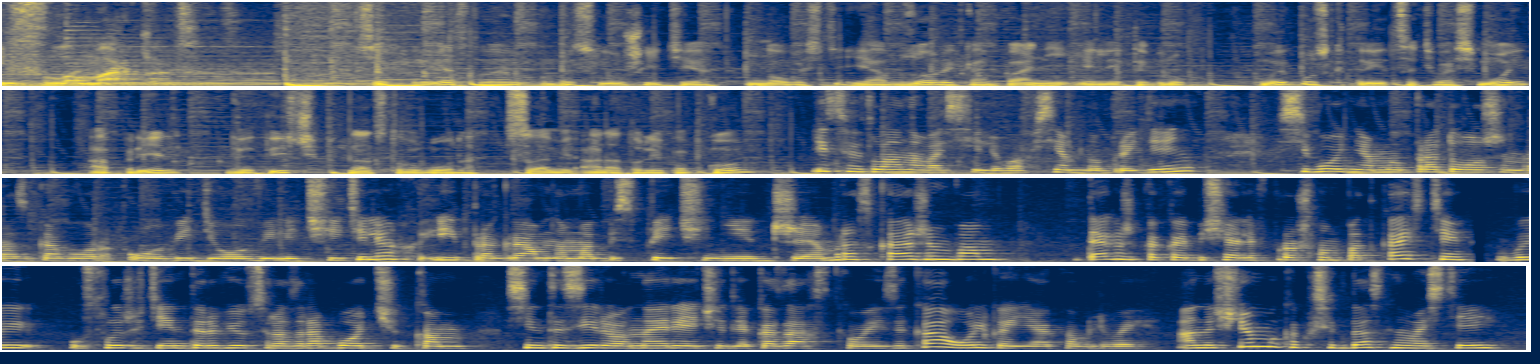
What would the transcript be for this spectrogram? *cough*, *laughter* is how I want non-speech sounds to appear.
Тифломаркет. Всех приветствуем! Вы слушаете новости и обзоры компании Elite Group. Выпуск 38 апрель 2015 года. С вами Анатолий Попко и Светлана Васильева. Всем добрый день! Сегодня мы продолжим разговор о видеоувеличителях и программном обеспечении GEM расскажем вам. Так же, как обещали в прошлом подкасте, вы услышите интервью с разработчиком синтезированной речи для казахского языка Ольгой Яковлевой. А начнем мы, как всегда, с новостей.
